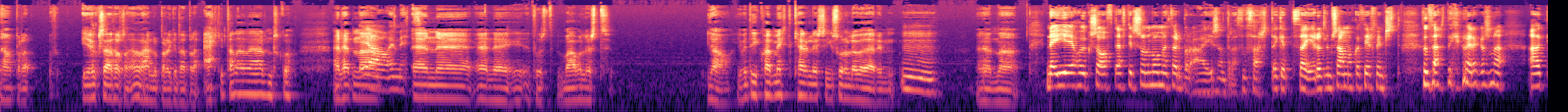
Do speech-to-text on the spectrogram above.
já, bara, ég hugsaði þá svona það heldur bara að geta bara ekki talað við hann sko. en hérna Já, en, eh, en eh, þú veist, vafalust já, ég veit ekki hvað mitt kærleysi í svona lögu það er en, mm. en hérna Nei, ég hugsa oft eftir svona moment þá er bara, æ, Sandra, þú þarft ekki það er öllum sama hvað þér finnst þú þarft ekki að vera eitthvað svona að,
